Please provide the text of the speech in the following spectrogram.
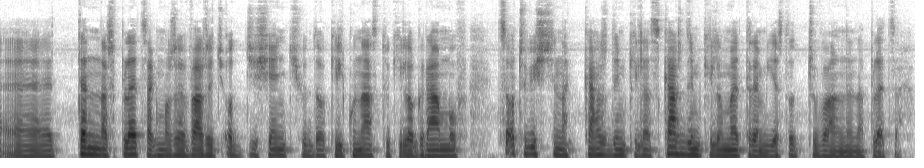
E, ten nasz plecak może ważyć od 10 do kilkunastu kilogramów, co oczywiście na każdym, z każdym kilometrem jest odczuwalne na plecach.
